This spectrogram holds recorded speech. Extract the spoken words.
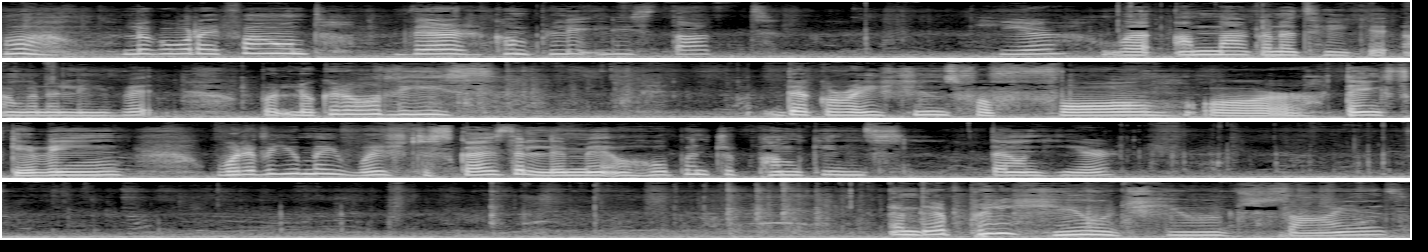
Oh look at what i found. They're completely stocked here but i'm not gonna take it. I'm gonna leave it. But look at all these decorations for fall or thanksgiving. Whatever you may wish the sky's the limit. A whole bunch of pumpkins down here and they're pretty huge huge signs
